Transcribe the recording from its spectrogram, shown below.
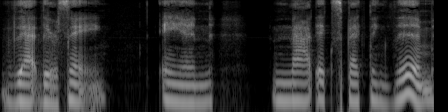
that they're saying and not expecting them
